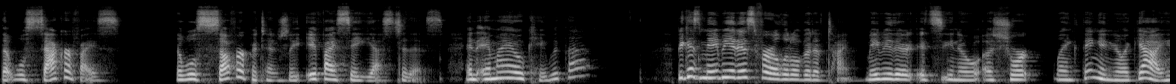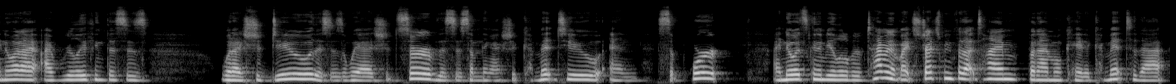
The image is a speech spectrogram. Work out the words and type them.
that will sacrifice, that will suffer potentially if I say yes to this? And am I okay with that? Because maybe it is for a little bit of time. Maybe there it's, you know, a short length thing and you're like, yeah, you know what? I, I really think this is what I should do. This is the way I should serve. This is something I should commit to and support. I know it's going to be a little bit of time and it might stretch me for that time, but I'm okay to commit to that.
